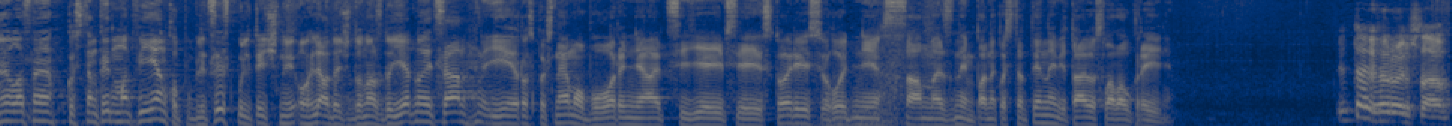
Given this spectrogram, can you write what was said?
Ну і власне Костянтин Матвієнко, публіцист, політичний оглядач, до нас доєднується і розпочнемо обговорення цієї всієї історії сьогодні саме з ним. Пане Костянтине, вітаю! Слава Україні! Вітаю героям слава.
